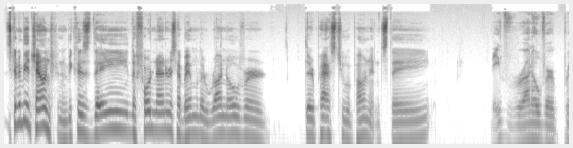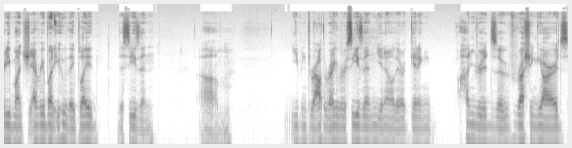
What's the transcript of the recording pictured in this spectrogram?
it's going to be a challenge for them because they the 49ers have been able to run over their past two opponents. They they've run over pretty much everybody who they played this season. Um, even throughout the regular season, you know, they're getting hundreds of rushing yards,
